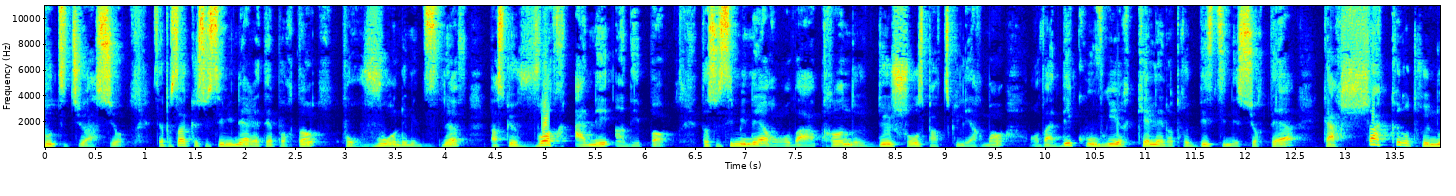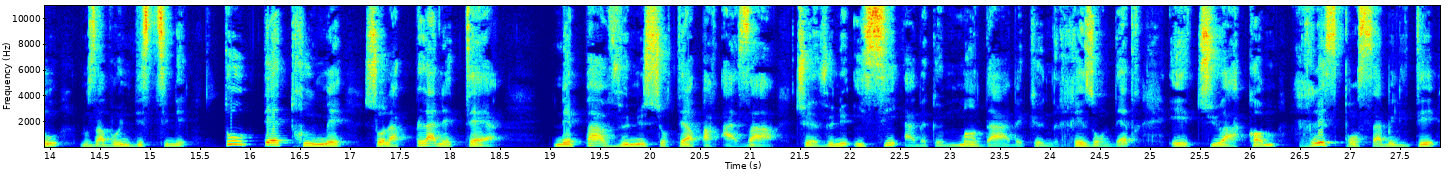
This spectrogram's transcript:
toute situation. C'est pour ça que ce séminaire est important pour vous en 2019 parce que votre année en dépend. Dans ce séminaire, on va apprendre deux choses particulièrement. On va découvrir quelle est notre destinée sur Terre car chacun d'entre nous, nous avons une destinée. Tout être humain sur la planète Terre n'est pas venu sur terre par hasard. Tu es venu ici avec un mandat, avec une raison d'être et tu as comme responsabilité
